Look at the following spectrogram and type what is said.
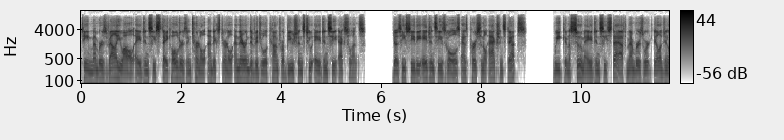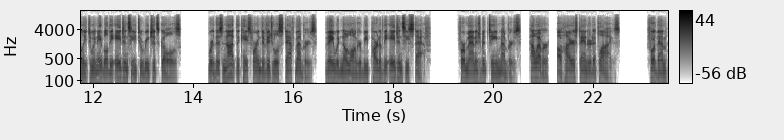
Team members value all agency stakeholders internal and external and their individual contributions to agency excellence. Does he see the agency's goals as personal action steps? We can assume agency staff members work diligently to enable the agency to reach its goals. Were this not the case for individual staff members, they would no longer be part of the agency staff. For management team members, however, a higher standard applies. For them,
